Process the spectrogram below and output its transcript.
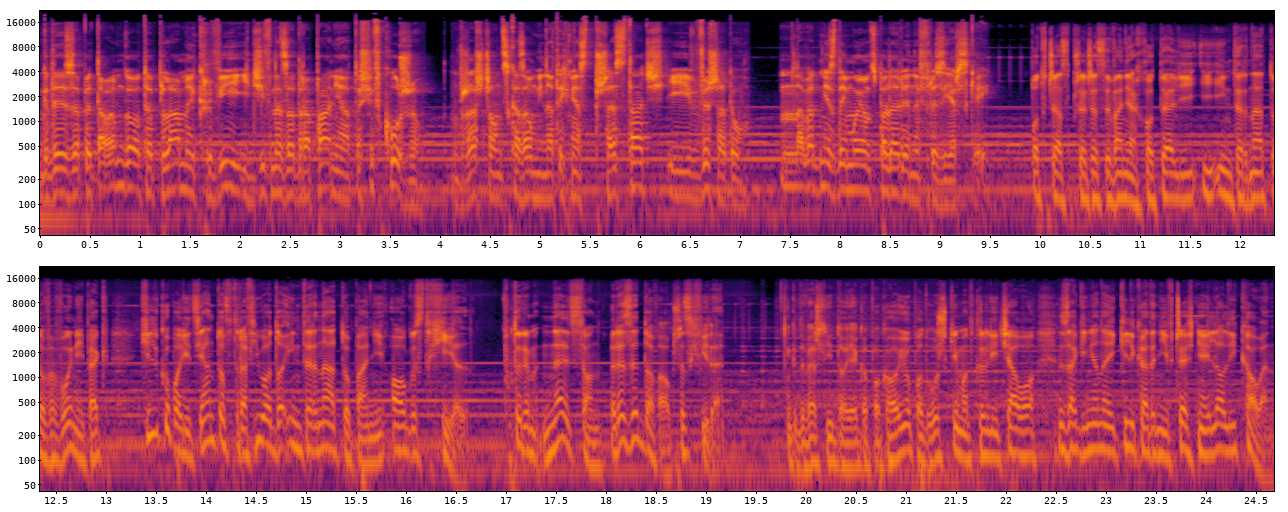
Gdy zapytałem go o te plamy krwi i dziwne zadrapania, to się wkurzył. Wrzeszcząc kazał mi natychmiast przestać i wyszedł, nawet nie zdejmując peleryny fryzjerskiej. Podczas przeczesywania hoteli i internatów w Winnipeg kilku policjantów trafiło do internatu pani August Hill, w którym Nelson rezydował przez chwilę. Gdy weszli do jego pokoju, pod łóżkiem odkryli ciało zaginionej kilka dni wcześniej Loli Cohen.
